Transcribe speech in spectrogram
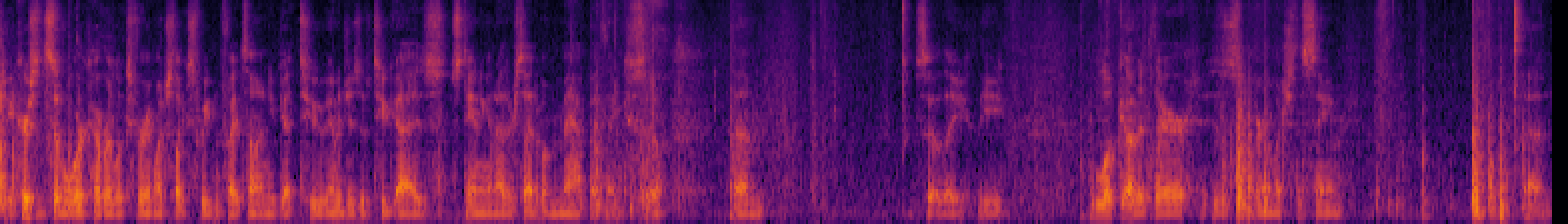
the Accursed Civil War cover looks very much like Sweden Fights On. You've got two images of two guys standing on either side of a map, I think. So Um, so the the look of it there is very much the same. Um,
